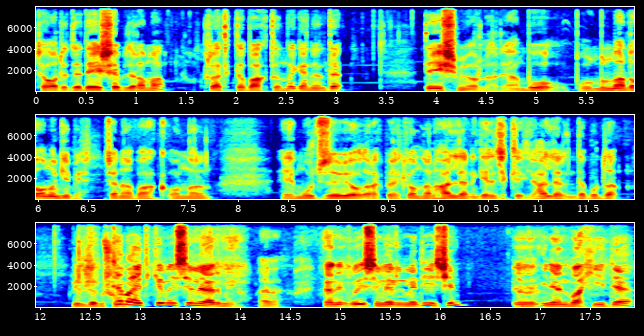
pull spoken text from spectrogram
teoride değişebilir ama pratikte baktığında genelde değişmiyorlar. Yani bu, bu bunlar da onun gibi. Cenab-ı Hak onların e, mucizevi olarak belki onların hallerini, gelecekle ilgili hallerini de burada bildirmiş Tabi oluyor. ayet-i kerime isim vermiyor. Evet. Yani bu isim verilmediği için e, Evet. inen vahiyde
